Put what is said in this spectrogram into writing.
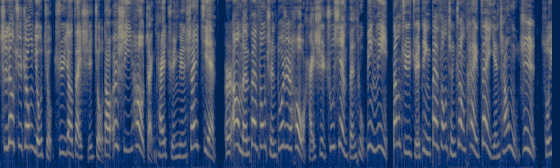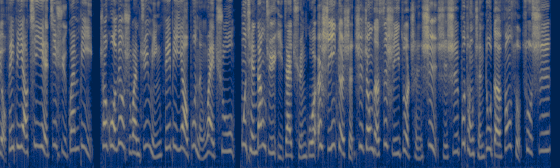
十六区中有九区要在十九到二十一号展开全员筛检。而澳门半封城多日后，还是出现本本土病例，当局决定半封城状态再延长五日，所有非必要企业继续关闭，超过六十万居民非必要不能外出。目前当局已在全国二十一个省市中的四十一座城市实施不同程度的封锁措施。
